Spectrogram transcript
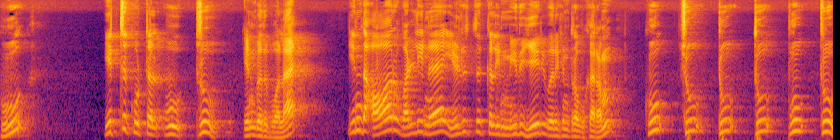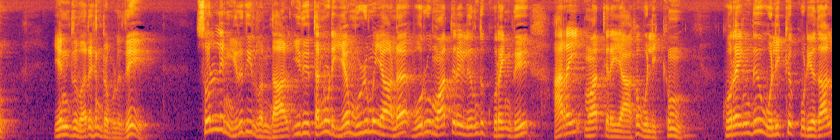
கு இற்று கூட்டல் உ ட்ரு என்பது போல இந்த ஆறு வல்லின எழுத்துக்களின் மீது ஏறி வருகின்ற உகரம் கு சு து பு டு என்று வருகின்ற பொழுது சொல்லின் இறுதியில் வந்தால் இது தன்னுடைய முழுமையான ஒரு மாத்திரையிலிருந்து குறைந்து அரை மாத்திரையாக ஒலிக்கும். குறைந்து ஒலிக்கக்கூடியதால்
